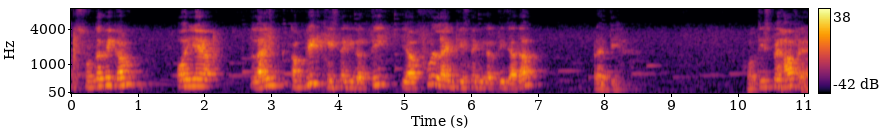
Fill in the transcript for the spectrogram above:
तो सुंदर भी कम, और ये लाइन कंप्लीट खींचने की गलती या फुल लाइन खींचने की गलती ज़्यादा रहती है। होती इस पर हाफ़ है,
